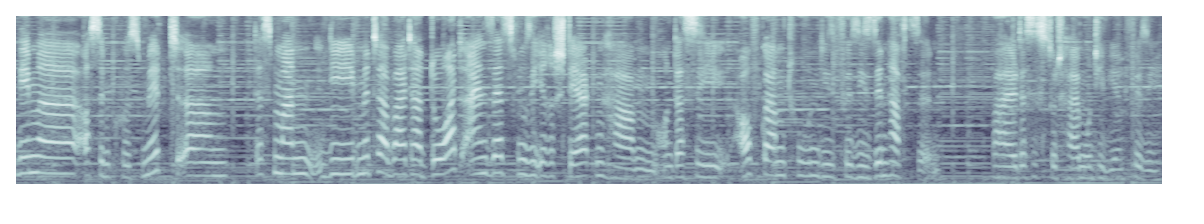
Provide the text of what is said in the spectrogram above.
nehme aus dem Kurs mit, ähm, dass man die Mitarbeiter dort einsetzt, wo sie ihre Stärken haben und dass sie Aufgaben tun, die für sie sinnhaft sind, weil das ist total motivierend für sie.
